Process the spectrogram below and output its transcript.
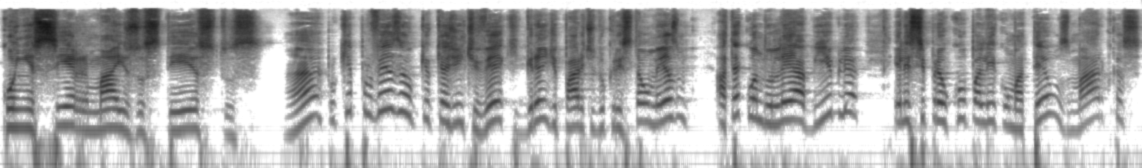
conhecer mais os textos porque por vezes o que a gente vê que grande parte do cristão mesmo até quando lê a Bíblia, ele se preocupa ali com Mateus, Marcos,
